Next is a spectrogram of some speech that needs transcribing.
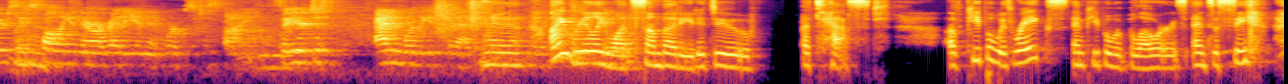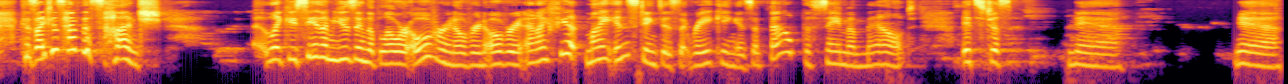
there's leaves falling in there already and it works just fine. So you're just adding more leaves to that. yeah. I really want somebody to do a test of people with rakes and people with blowers and to see, because I just have this hunch, like you see them using the blower over and over and over, and I feel, my instinct is that raking is about the same amount. It's just, yeah, yeah.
